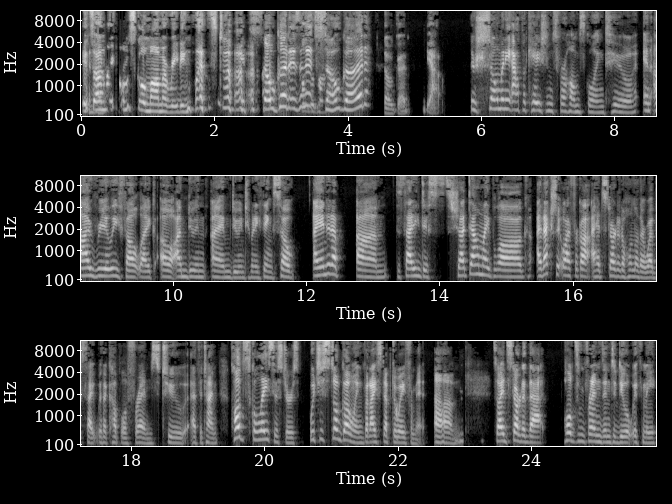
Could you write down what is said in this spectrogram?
It's on my homeschool mama reading list. it's so good, isn't it? So good. So good. Yeah. There's so many applications for homeschooling too. And I really felt like, oh, I'm doing, I'm doing too many things. So I ended up um, deciding to shut down my blog. I'd actually, oh, I forgot. I had started a whole nother website with a couple of friends too at the time called Scholé Sisters, which is still going, but I stepped away from it. Um, so I'd started that, pulled some friends in to do it with me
